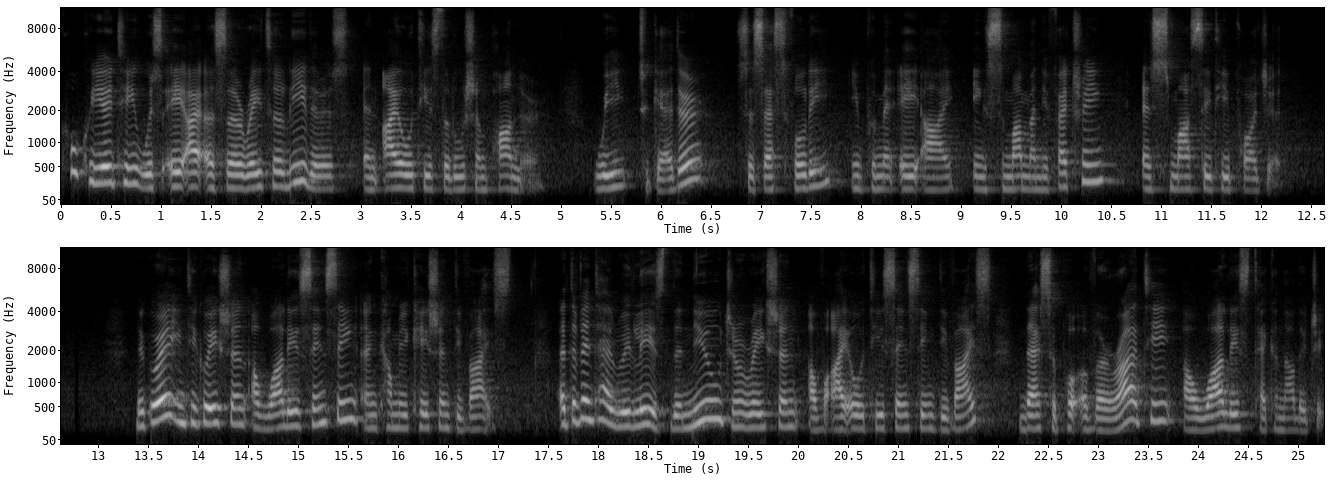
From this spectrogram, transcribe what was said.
Co-creating with AI accelerator leaders and IoT solution partner, we together successfully implement AI in smart manufacturing and smart city project. The great integration of wireless sensing and communication device. Advantech released the new generation of IoT sensing device that support a variety of wireless technology.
